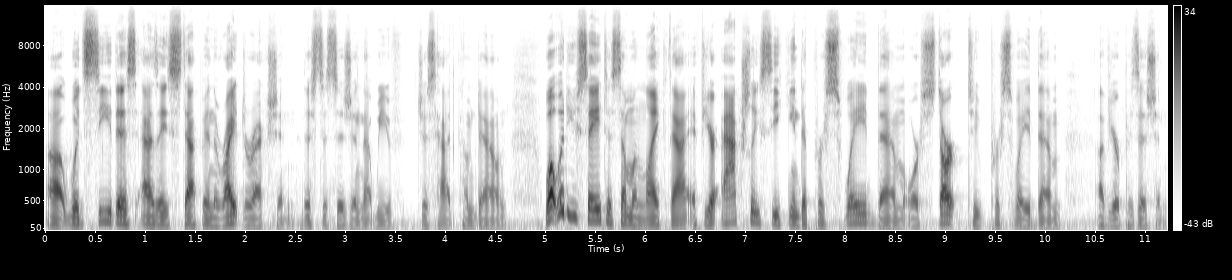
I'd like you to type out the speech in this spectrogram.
uh, would see this as a step in the right direction, this decision that we've just had come down. What would you say to someone like that if you're actually seeking to persuade them or start to persuade them of your position?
